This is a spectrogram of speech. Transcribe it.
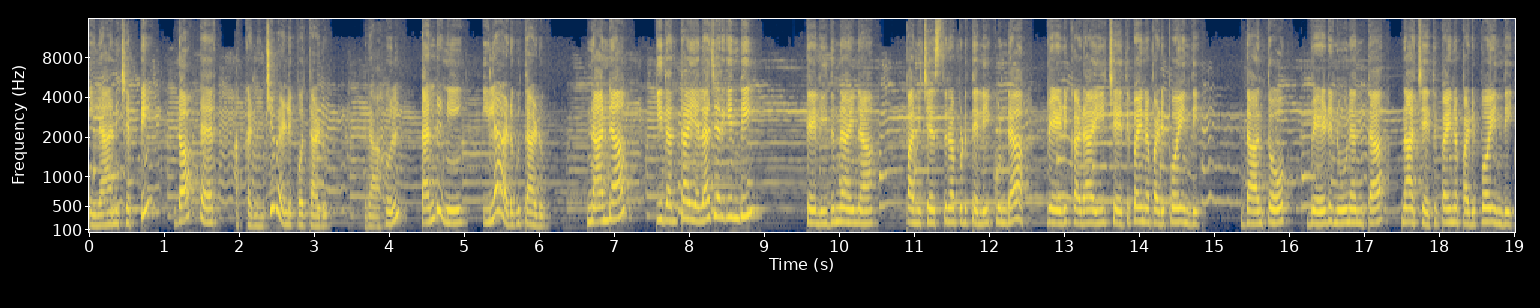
ఇలా అని చెప్పి డాక్టర్ అక్కడి నుంచి వెళ్ళిపోతాడు. రాహుల్ తండ్రిని ఇలా అడుగుతాడు. నాన్నా ఇదంతా ఎలా జరిగింది? తెలీదు నాయనా. పని చేస్తున్నప్పుడు తెలియకుండా వేడి కడాయి చేతిపైన పడిపోయింది. దాంతో వేడి నూనెంతా నా చేతిపైన పడిపోయింది.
